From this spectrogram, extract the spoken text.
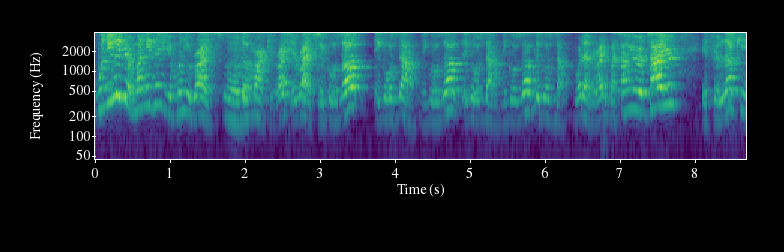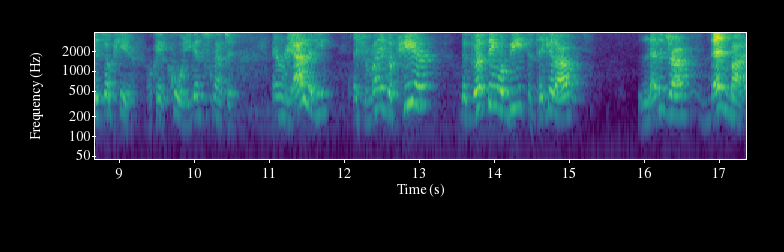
when you leave your money there, your money rides mm-hmm. the market, right? It rides. So it goes up, it goes down, it goes up, it goes down, it goes up, it goes down, whatever, right? By the time you retire, if you're lucky, it's up here. Okay, cool, you get to snatch it. In reality, if your money's up here, the good thing would be to take it out, let it drop, then buy.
